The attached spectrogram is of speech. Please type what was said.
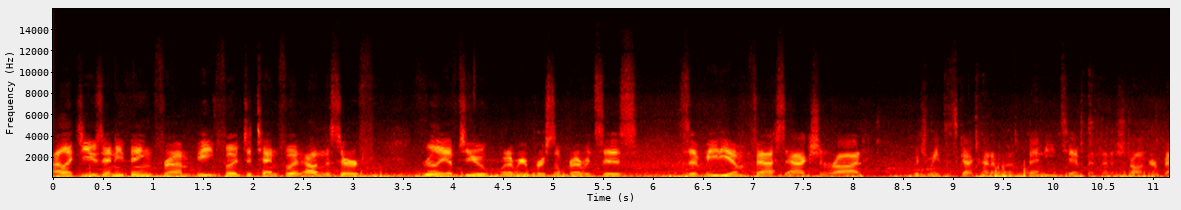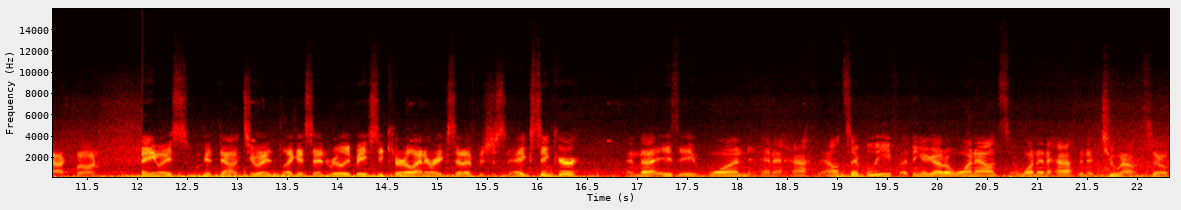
I like to use anything from 8 foot to 10 foot out in the surf. Really up to you, whatever your personal preference is. This is a medium fast action rod which means it's got kind of a bendy tip and then a stronger backbone. Anyways, we'll get down to it. Like I said, really basic Carolina rig setup is just an egg sinker, and that is a one and a half ounce, I believe. I think I got a one ounce, a one and a half, and a two ounce. So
